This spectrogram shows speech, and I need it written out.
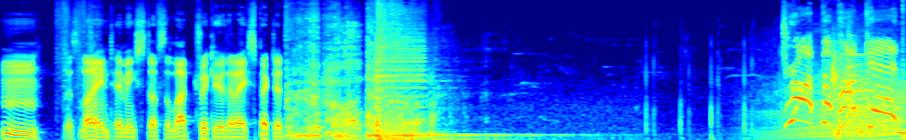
Hmm, this lion taming stuff's a lot trickier than I expected. Drop the pumpkin!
